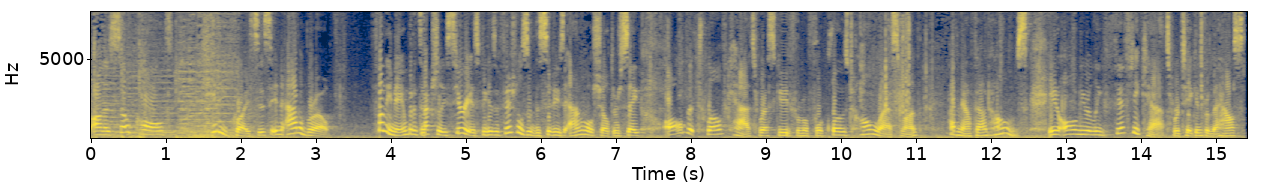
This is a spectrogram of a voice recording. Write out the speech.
on a so-called kitty crisis in Attleboro. Funny name, but it's actually serious because officials at the city's animal shelter say all but 12 cats rescued from a foreclosed home last month have now found homes. In all, nearly 50 cats were taken from the house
